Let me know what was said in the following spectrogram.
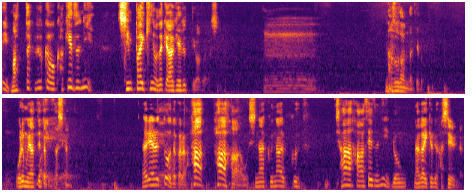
に全く負荷をかけずに心肺機能だけ上げるっていう技らしい。うーん。謎なんだけど俺もやってたもんまあ確かに。あれやるとねだからハーハーハーをしなくなくハーハーせずにロン長い距離を走れるようになる。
